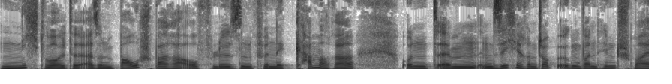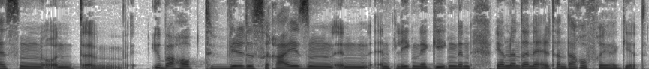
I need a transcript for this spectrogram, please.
nicht wollte. Also einen Bausparer auflösen für eine Kamera und ähm, einen sicheren Job irgendwann hinschmeißen und ähm, überhaupt wildes Reisen in entlegene Gegenden. Wie haben dann deine Eltern darauf reagiert?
